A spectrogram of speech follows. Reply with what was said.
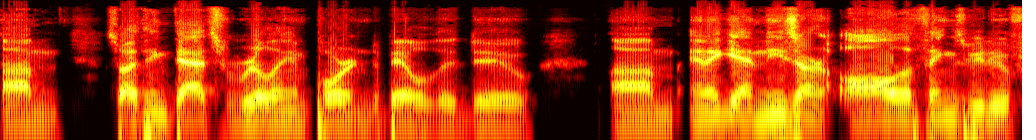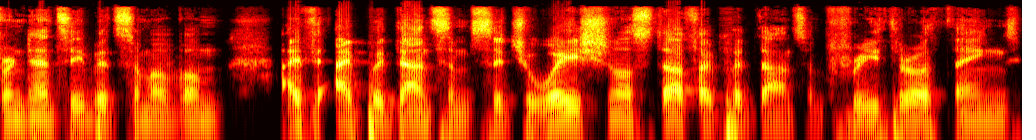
Um, so I think that's really important to be able to do. Um, and again, these aren't all the things we do for intensity, but some of them. I, I put down some situational stuff. I put down some free throw things.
